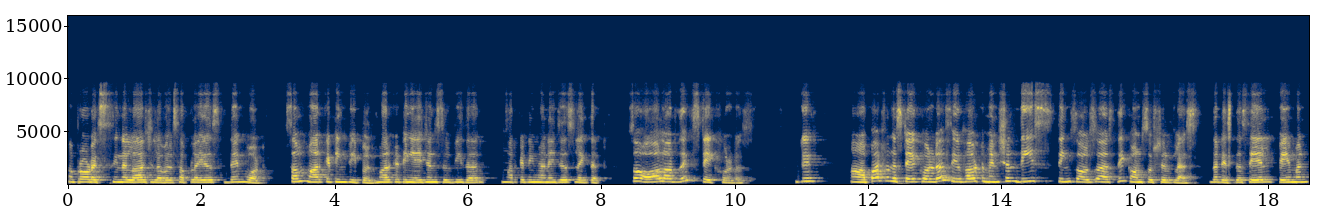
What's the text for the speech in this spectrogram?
uh, products in a large level suppliers. Then what? Some marketing people marketing agents will be there marketing managers like that. So all are the stakeholders. Okay? Uh, apart from the stakeholders you have to mention these things also as the conceptual class. That is the sale payment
